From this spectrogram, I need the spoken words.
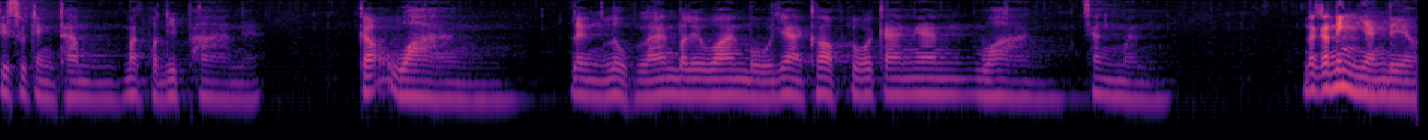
ที่สุดแห่งธรรมมรรคผลนิพพานเนี่ยก็วางเรื่องลูกหลานบริวารหมู่ญาติครอบครัวการงานวางช่างมัน แล้วก็นิ่งอย่างเดียว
